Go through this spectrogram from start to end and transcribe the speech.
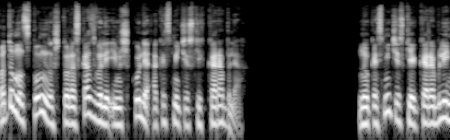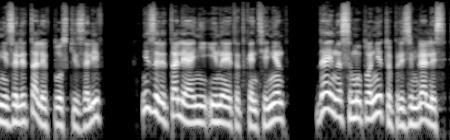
Потом он вспомнил, что рассказывали им в школе о космических кораблях. Но космические корабли не залетали в плоский залив, не залетали они и на этот континент, да и на саму планету приземлялись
